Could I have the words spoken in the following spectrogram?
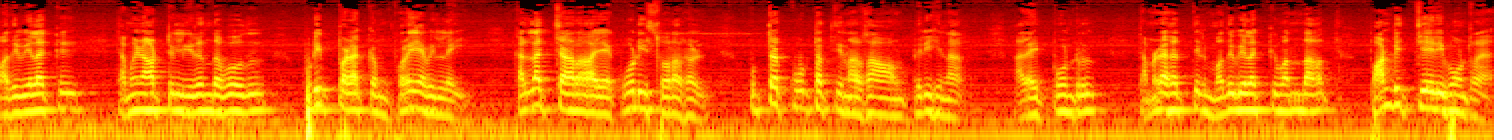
மதுவிலக்கு தமிழ்நாட்டில் இருந்தபோது குடிப்பழக்கம் குறையவில்லை. கள்ளச்சாராய கோடீஸ்வரர்கள் குற்றக்கூட்டத்தினர்தான் பெருகினர். அதை போன்று தமிழகத்தில் மதுவிலக்கு வந்தால் பாண்டிச்சேரி போன்ற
